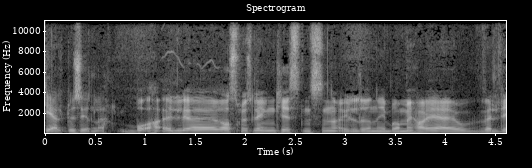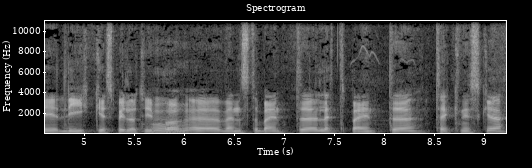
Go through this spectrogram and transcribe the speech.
helt usynlig. Eh, Rasmus Lyngen Christensen og Yldren Ibramihai er jo veldig like spillertyper. Mm. Eh, Venstrebeinte, lettbeinte, tekniske.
